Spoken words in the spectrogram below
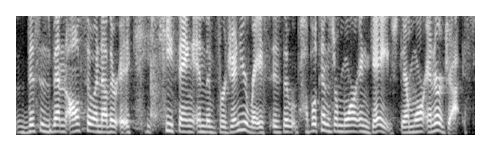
this has been also another uh, key key thing in the Virginia race is that Republicans are more engaged, they're more energized.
